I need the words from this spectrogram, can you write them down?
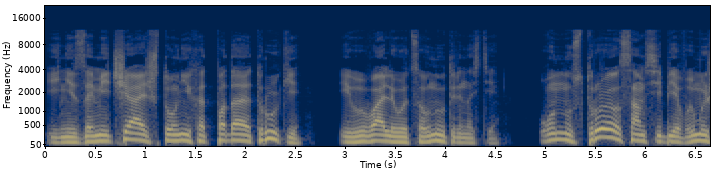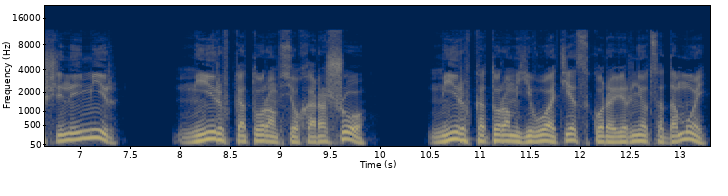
и не замечает, что у них отпадают руки и вываливаются внутренности. Он устроил сам себе вымышленный мир. Мир, в котором все хорошо. Мир, в котором его отец скоро вернется домой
